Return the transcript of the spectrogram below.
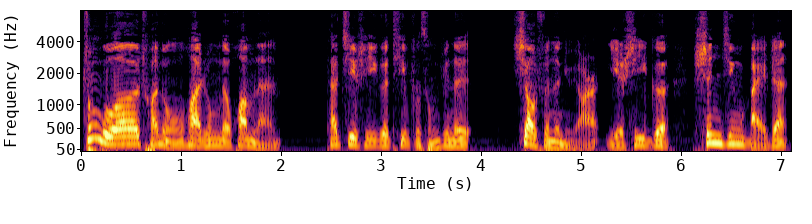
中国传统文化中的花木兰，她既是一个替父从军的孝顺的女儿，也是一个身经百战、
